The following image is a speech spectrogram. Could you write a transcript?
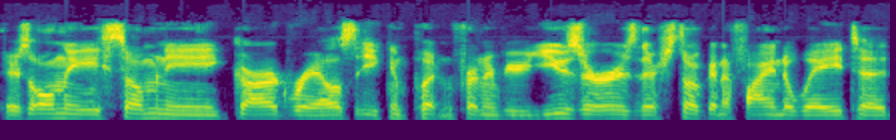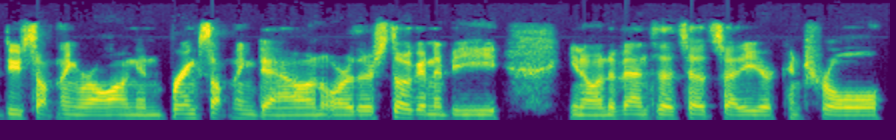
There's only so many guardrails that you can put in front of your users. They're still going to find a way to do something wrong and bring something down, or there's still going to be, you know, an event that's outside of your control.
